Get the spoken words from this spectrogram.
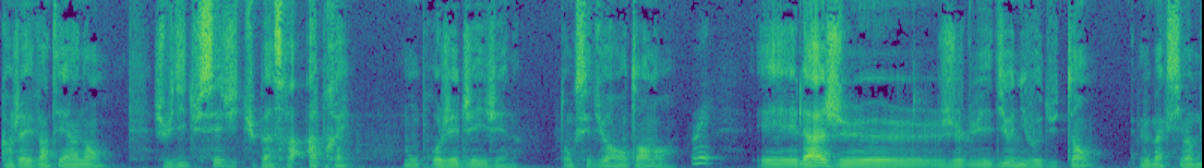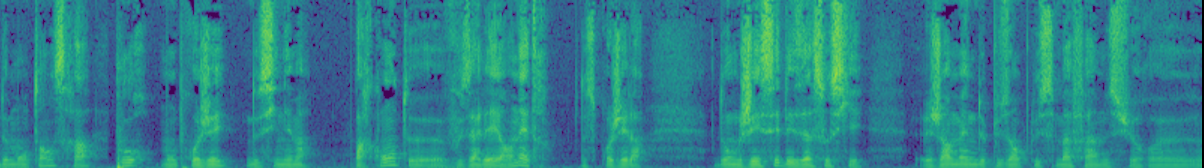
quand j'avais 21 ans, je lui dis, tu sais, tu passeras après mon projet de GIGN. Donc c'est dur à entendre. Oui. Et là, je, je lui ai dit au niveau du temps, le maximum de mon temps sera pour mon projet de cinéma. Par contre, euh, vous allez en être de ce projet-là. Donc j'ai essayé de les associer. J'emmène de plus en plus ma femme sur, euh,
